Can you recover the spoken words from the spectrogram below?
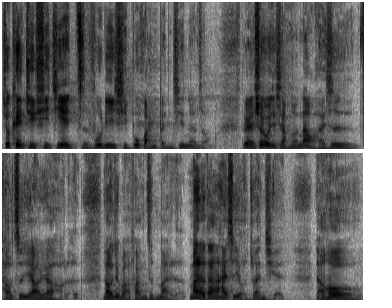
就可以继续借，只付利息不还本金那种。对，所以我就想说，那我还是逃之夭夭好了，然后就把房子卖了，卖了当然还是有赚钱。然后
